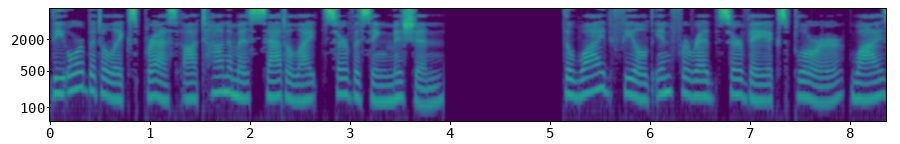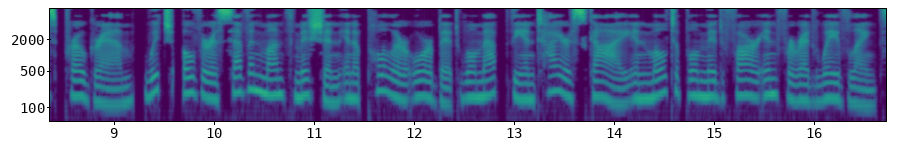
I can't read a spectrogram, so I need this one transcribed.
The Orbital Express Autonomous Satellite Servicing Mission the Wide Field Infrared Survey Explorer WISE program, which, over a seven-month mission in a polar orbit will map the entire sky in multiple mid-far infrared wavelengths.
